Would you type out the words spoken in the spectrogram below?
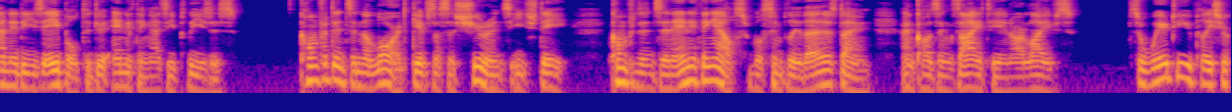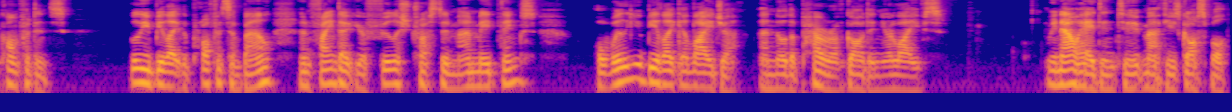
and that He is able to do anything as He pleases? Confidence in the Lord gives us assurance each day. Confidence in anything else will simply let us down and cause anxiety in our lives. So, where do you place your confidence? Will you be like the prophets of Baal and find out your foolish trust in man made things? Or will you be like Elijah and know the power of God in your lives? We now head into Matthew's Gospel,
